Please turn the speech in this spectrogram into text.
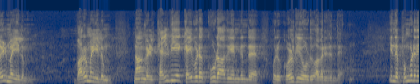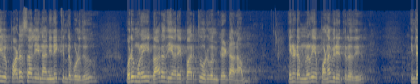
ஏழ்மையிலும் வறுமையிலும் நாங்கள் கல்வியை கைவிடக்கூடாது என்கின்ற ஒரு கொள்கையோடு அவர் இருந்தார். இந்த புங்குடுதீவு பாடசாலையை நான் நினைக்கின்ற பொழுது ஒரு முறை பாரதியாரை பார்த்து ஒருவன் கேட்டானாம் என்னிடம் நிறைய பணம் இருக்கிறது இந்த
